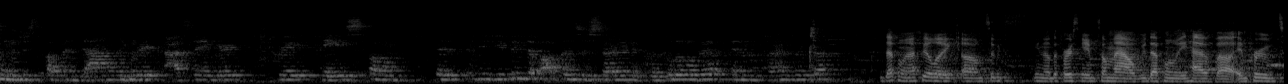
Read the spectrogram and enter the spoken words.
like Mhm. just up and down, like Mhm. great passing, great, great pace. Um, uh, do you think the offense is starting to click a little bit in times like that? Definitely, I feel like um, since you know the first game till now, we definitely have uh, improved.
